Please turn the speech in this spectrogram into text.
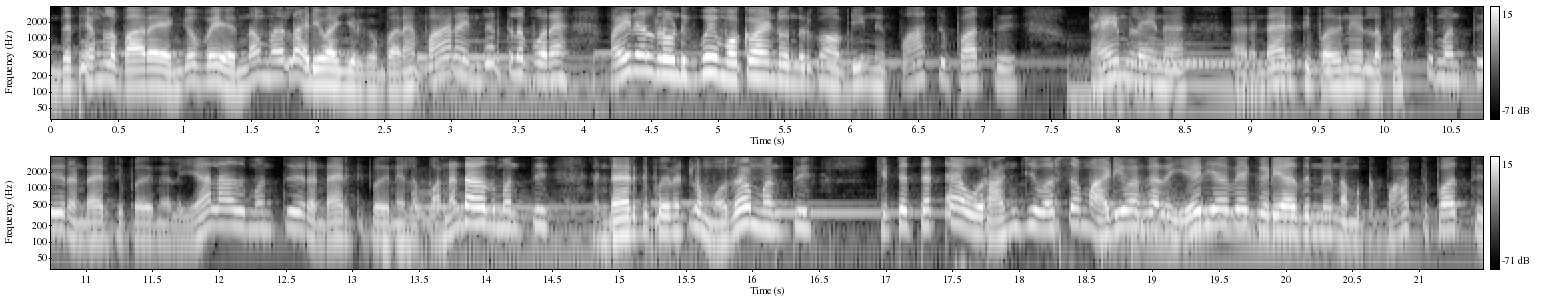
இந்த டைமில் பாரு எங்கே போய் எந்த மாதிரிலாம் அடி வாங்கியிருக்கோம் பாரு? பாரு இந்த இடத்துல போகிறேன் ஃபைனல் ரவுண்டுக்கு போய் மொக்க வாங்கிட்டு வந்திருக்கோம் அப்படின்னு பார்த்து பார்த்து டைம் லைனை ரெண்டாயிரத்தி பதினேழில் ஃபஸ்ட்டு மந்த்து ரெண்டாயிரத்தி பதினேழில் ஏழாவது மந்த்து ரெண்டாயிரத்தி பதினேழில் பன்னெண்டாவது மந்த்து ரெண்டாயிரத்தி பதினெட்டில் மொதல் மந்த்து கிட்டத்தட்ட ஒரு அஞ்சு வருஷமாக அடி வாங்காத ஏரியாவே கிடையாதுன்னு நமக்கு பார்த்து பார்த்து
